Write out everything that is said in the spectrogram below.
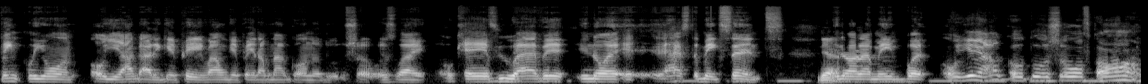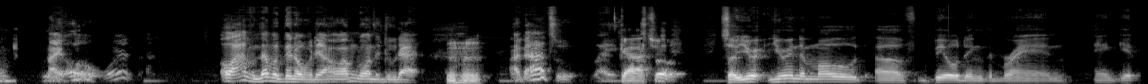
thinkly on, oh yeah, I got to get paid. If I don't get paid, I'm not going to do the show. It's like, okay, if you have it, you know, it, it has to make sense. Yeah. You know what I mean? But oh yeah, I'll go do a show off the arm. Like, oh what? Oh, I've never been over there. Oh, I'm going to do that. hmm I got to. Like, Gotcha. so- So you're you're in the mode of building the brand and get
